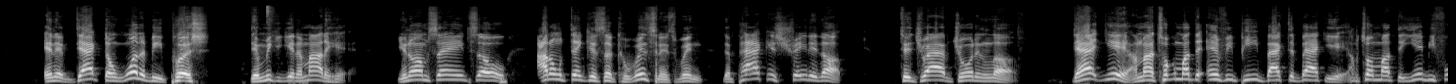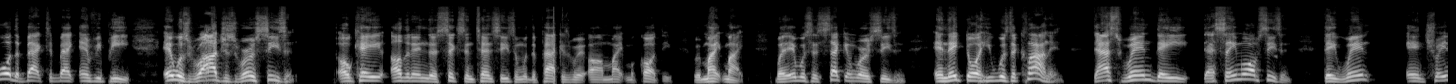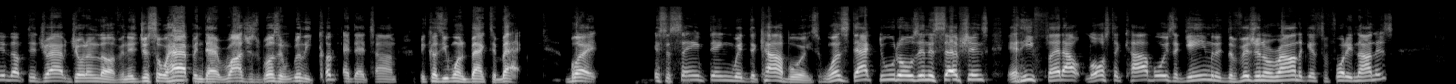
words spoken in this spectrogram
And if Dak don't want to be pushed, then we could get him out of here. You know what I'm saying? So I don't think it's a coincidence when the Packers traded up to draft Jordan Love. That year, I'm not talking about the MVP back to back year. I'm talking about the year before the back to back MVP. It was Rodgers' worst season. Okay, other than the six and ten season with the Packers with uh, Mike McCarthy, with Mike Mike, but it was his second worst season, and they thought he was declining. That's when they that same off season they went and traded up to draft Jordan Love, and it just so happened that Rodgers wasn't really cooked at that time because he won back to back. But it's the same thing with the Cowboys. Once Dak threw those interceptions and he flat out lost the Cowboys a game in the divisional round against the 49ers,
